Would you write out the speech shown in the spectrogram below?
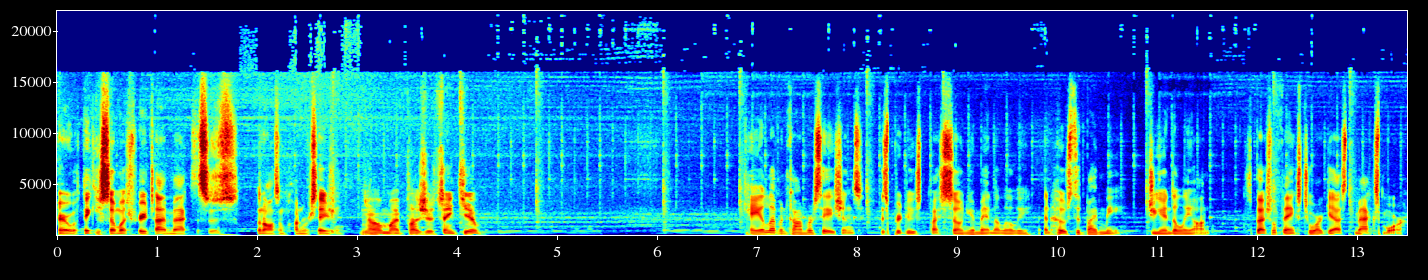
All right. Well, thank you so much for your time, Max. This was an awesome conversation. No, my pleasure. Thank you. K11 Conversations is produced by Sonia Manalili and hosted by me, Gian DeLeon. Special thanks to our guest, Max Moore.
